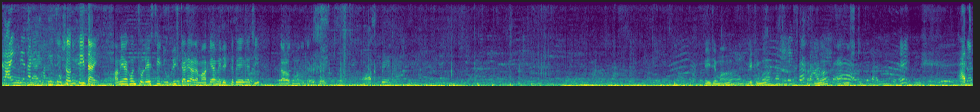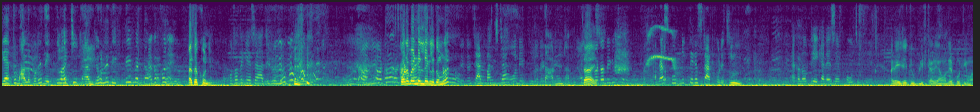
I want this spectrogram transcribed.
দাঁড়িয়ে থাকতে। সত্যি তাই। আমি এখন চলে এসেছি জুবলি স্টারে আর মাকে আমি দেখতে পেয়ে গেছি। দাঁড়াও তোমাদের দেখাচ্ছি। এই যে মা জেঠিমা কাকিমা মিষ্টি। আজকে এত ভালো করে দেখতে পাচ্ছি কালকে হলে দেখতেই পারতাম। এতক্ষণে? এতক্ষণে। কোথা থেকে এসে হাজির হলো কটা প্যান্ডেল দেখলে তোমরা? চার পাঁচটা। দারুণ ঠাকুর। তাই? আমরা স্পুটনিক থেকে স্টার্ট করেছি। এখন অবধি এখানে এসে পৌঁছেছি। আর এই যে জুবলি স্টারে আমাদের প্রতিমা।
